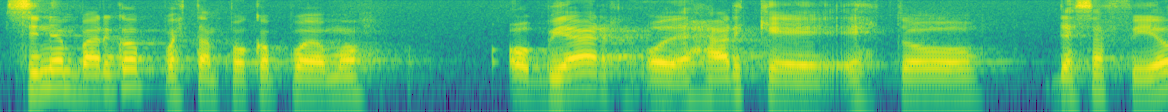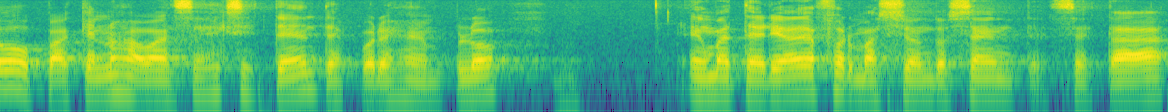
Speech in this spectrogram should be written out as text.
Sin embargo, pues tampoco podemos obviar o dejar que estos desafíos opaquen los avances existentes. Por ejemplo, en materia de formación docente, se está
